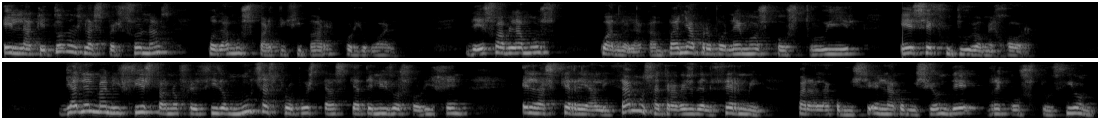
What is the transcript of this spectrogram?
en la que todas las personas podamos participar por igual. De eso hablamos cuando en la campaña proponemos construir ese futuro mejor. Ya en el manifiesto han ofrecido muchas propuestas que ha tenido su origen en las que realizamos a través del CERMI para la comisión, en la comisión de reconstrucción,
